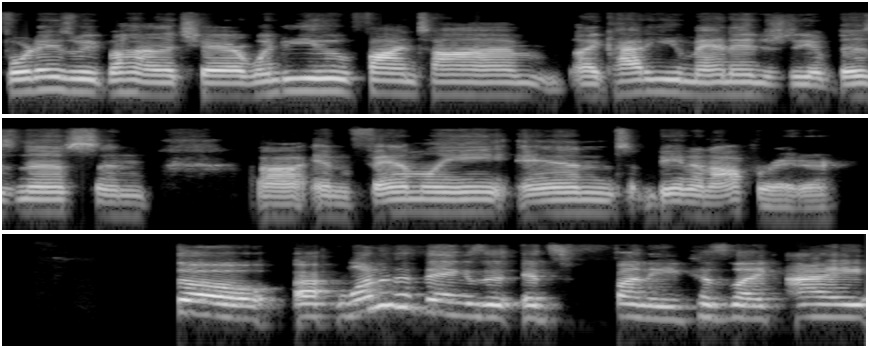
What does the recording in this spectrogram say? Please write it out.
four days a week behind the chair. When do you find time? Like how do you manage your business and uh, and family and being an operator? So uh, one of the things it's funny because like I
